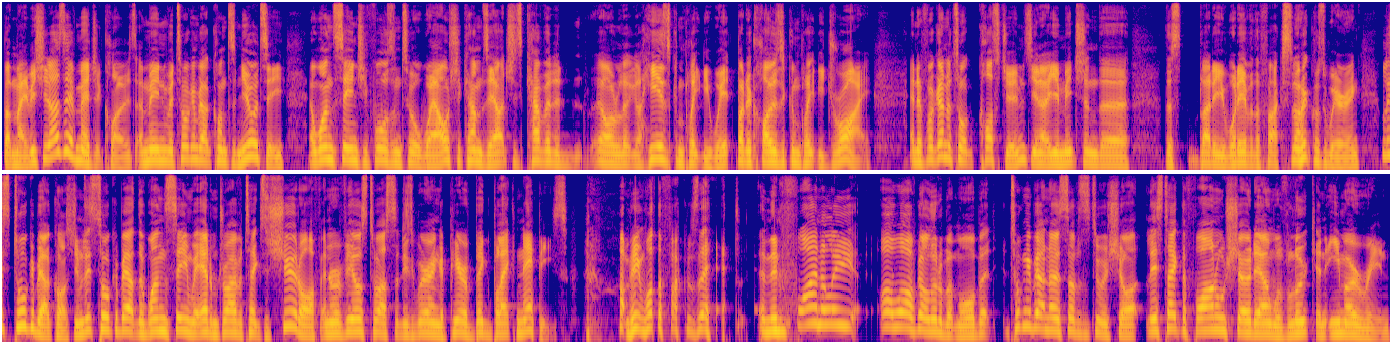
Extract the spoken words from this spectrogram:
But maybe she does have magic clothes. I mean, we're talking about continuity. In one scene, she falls into a well. She comes out. She's covered. In, oh, her hair's completely wet, but her clothes are completely dry. And if we're going to talk costumes, you know, you mentioned the this bloody whatever the fuck Snoke was wearing. Let's talk about costumes. Let's talk about the one scene where Adam Driver takes his shirt off and reveals to us that he's wearing a pair of big black nappies. I mean, what the fuck was that? And then finally, oh, well, I've got a little bit more, but talking about no substance to a shot, let's take the final showdown with Luke and Emo Ren.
